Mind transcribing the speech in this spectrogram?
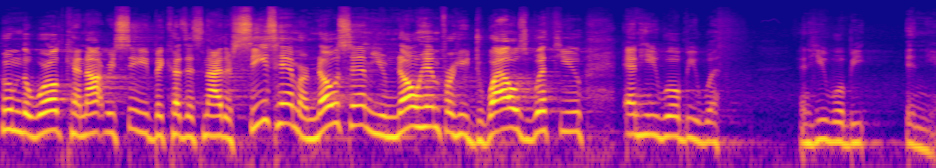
whom the world cannot receive because it's neither sees him or knows him. You know him, for he dwells with you, and he will be with, and he will be in you.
